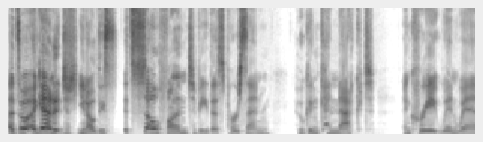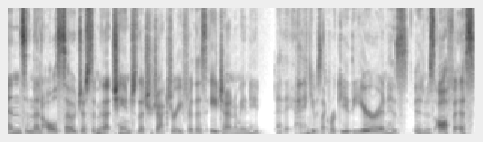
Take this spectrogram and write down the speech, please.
And so again, it just you know these. It's so fun to be this person who can connect and create win-wins, and then also just I mean that changed the trajectory for this agent. I mean, he I, th- I think he was like rookie of the year in his in his office,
